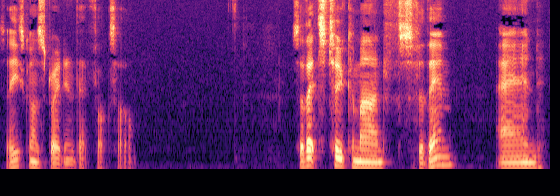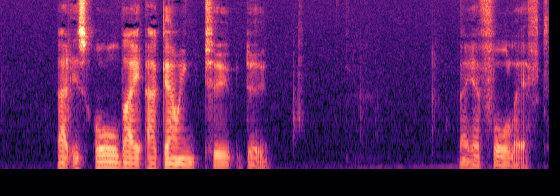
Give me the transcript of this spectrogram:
So he's gone straight into that foxhole. So that's two commands for them, and that is all they are going to do. They have four left.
